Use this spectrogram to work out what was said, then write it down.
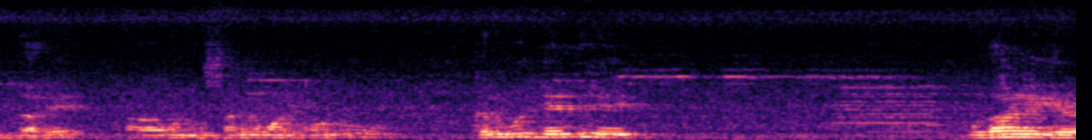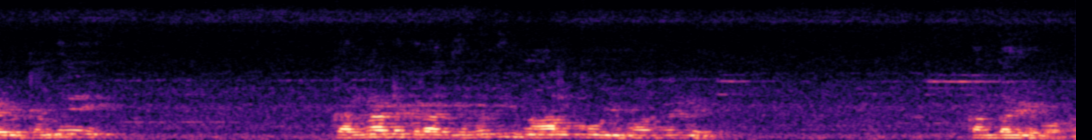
ಇದ್ದಾರೆ. ಆ ಒಂದು ಸಂಘ ಮಾಡಿಕೊಂಡು ಕಲಬುರಗಿಯಲ್ಲಿ ಉದಾಹರಣೆಗೆ ಹೇಳಬೇಕಂದ್ರೆ ಕರ್ನಾಟಕ ರಾಜ್ಯದಲ್ಲಿ ನಾಲ್ಕು ವಿಭಾಗಗಳಿವೆ. ಕಂದಾಯ ವಿಭಾಗ.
